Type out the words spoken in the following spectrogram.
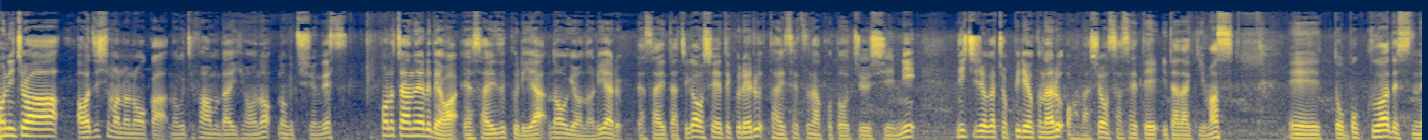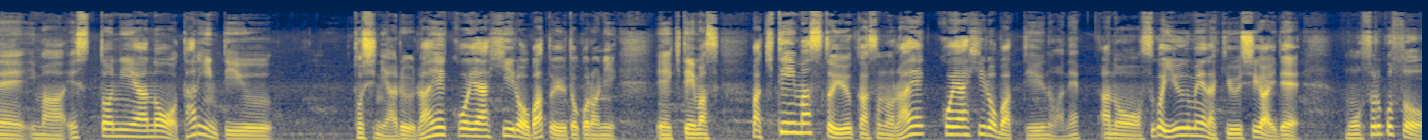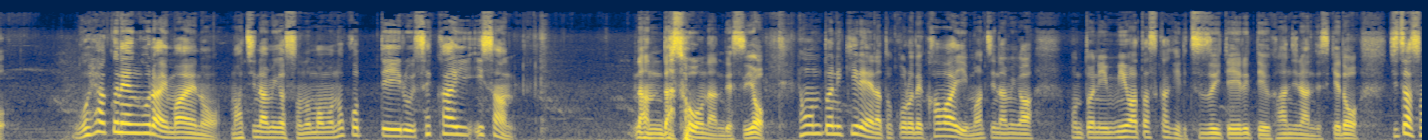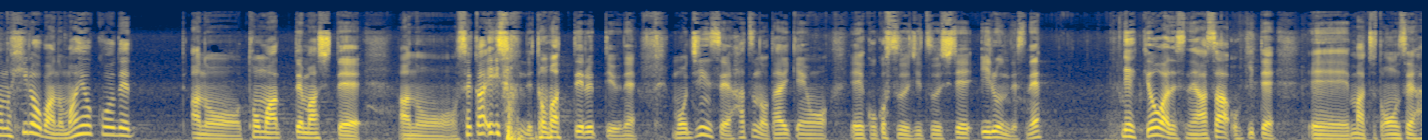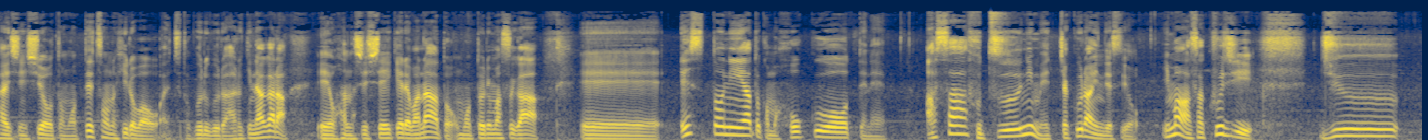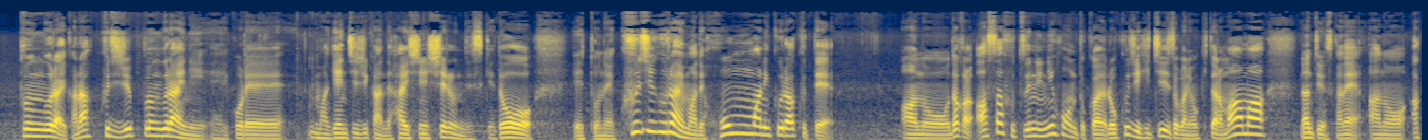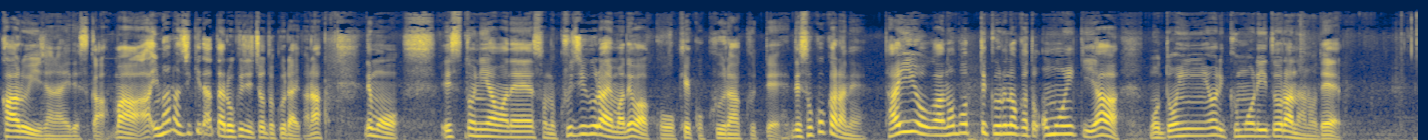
こんにちは。淡路島の農家野口ファーム代表の野口俊です。このチャンネルでは野菜作りや農業のリアル野菜たちが教えてくれる大切なことを中心に日常がちょっぴり良くなるお話をさせていただきます。えー、っと僕はですね今エストニアのタリンっていう都市にあるラエコヤ広場というところに、えー、来ています。まあ、来ていますというか、そのラエコヤ広場っていうのはね、あのー、すごい有名な旧市街で、もうそれこそ500年ぐらい前の街並みがそのまま残っている世界遺産なんだそうなんですよ。本当に綺麗なところで可愛い街並みが本当に見渡す限り続いているっていう感じなんですけど、実はその広場の真横であの止まってましてあの世界遺産で止まってるっていうねもう人生初の体験を、えー、ここ数日しているんですね。で、今日はですね、朝起きて、えー、まあちょっと音声配信しようと思って、その広場をちょっとぐるぐる歩きながら、えー、お話ししていければなと思っておりますが、えー、エストニアとか、まあ、北欧ってね、朝普通にめっちゃ暗いんですよ。今朝9時10分ぐらいかな？9時10分ぐらいに、えー、これ、まあ現地時間で配信してるんですけど、えっとね、9時ぐらいまでほんまに暗くて、あのだから朝普通に2本とか6時7時とかに起きたらまあまあ何て言うんですかねあの明るいじゃないですか。まあ今の時期だったら6時ちょっとくらいかな。でもエストニアはねその9時ぐらいまではこう結構暗くて。でそこからね太陽が昇ってくるのかと思いきやもうどんより曇り空なので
